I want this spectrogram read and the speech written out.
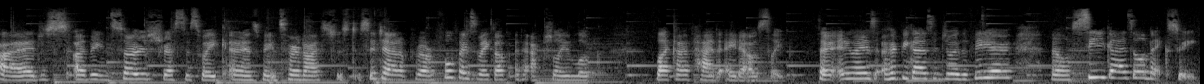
I just, I've been so stressed this week and it's been so nice just to sit down and put on a full face makeup and actually look like I've had 8 hours sleep. So anyways, I hope you guys enjoyed the video and I'll see you guys all next week.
